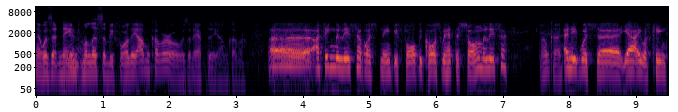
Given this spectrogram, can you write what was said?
Now, was it named Melissa before the album cover, or was it after the album cover? uh, I think Melissa was named before because we had the song Melissa. Okay. And it was, uh, yeah, it was King's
